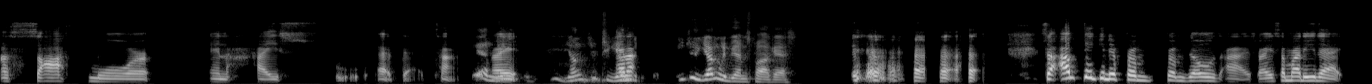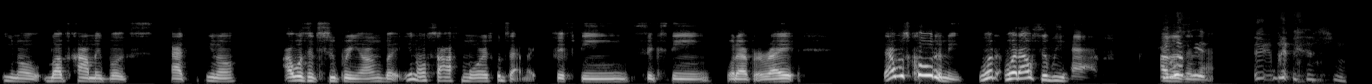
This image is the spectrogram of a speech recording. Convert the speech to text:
a sophomore in high school at that time. Yeah, Right. you young, you too young. I- to- you too young to be on this podcast. so I'm thinking it from from those eyes, right? Somebody that you know loves comic books at you know I wasn't super young, but you know sophomores, what's that like 15, 16, whatever, right? That was cool to me. What what else did we have other than wasn't- that? but,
